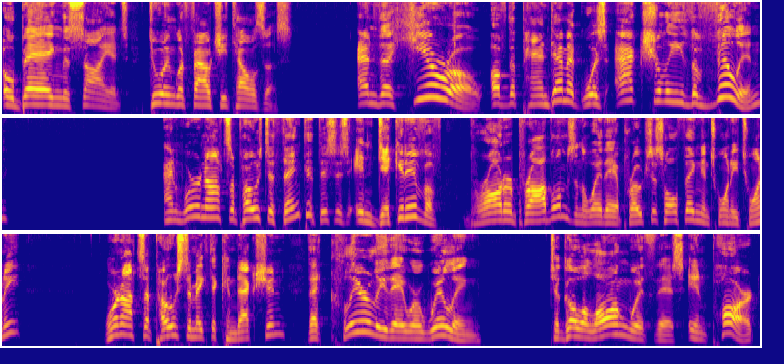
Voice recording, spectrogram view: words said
obeying the science, doing what Fauci tells us. And the hero of the pandemic was actually the villain. And we're not supposed to think that this is indicative of broader problems and the way they approach this whole thing in 2020. We're not supposed to make the connection that clearly they were willing to go along with this in part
